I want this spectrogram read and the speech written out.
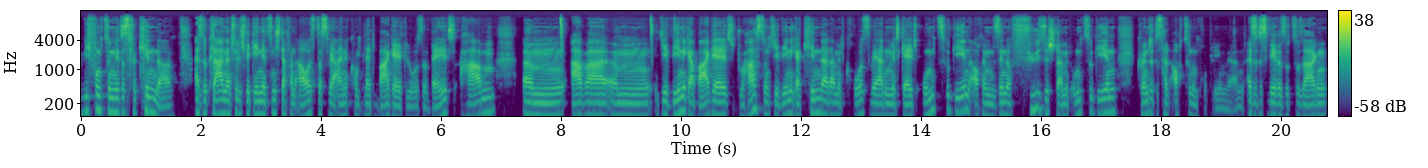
wie funktioniert das für Kinder? Also klar, natürlich, wir gehen jetzt nicht davon aus, dass wir eine komplett bargeldlose Welt haben. Ähm, aber ähm, je weniger Bargeld du hast und je weniger Kinder damit groß werden, mit Geld umzugehen, auch im Sinne physisch damit umzugehen, könnte das halt auch zu einem Problem werden. Also das wäre sozusagen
